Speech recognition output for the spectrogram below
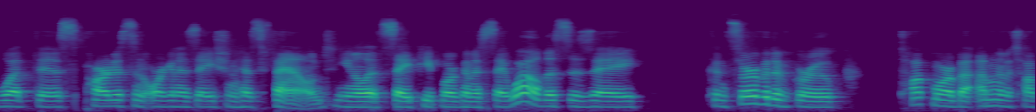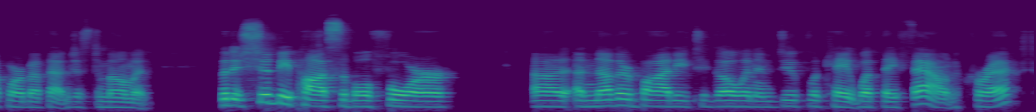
what this partisan organization has found. You know, let's say people are going to say, well, this is a conservative group. Talk more about, I'm going to talk more about that in just a moment. But it should be possible for uh, another body to go in and duplicate what they found, correct?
